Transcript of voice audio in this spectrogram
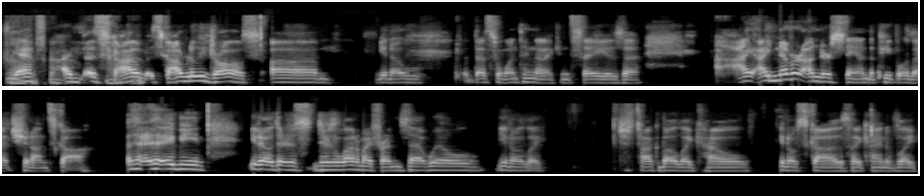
Draw yeah, for ska. I, ska, ska really draws. Um, you know, that's the one thing that I can say is that I I never understand the people that shit on ska. I mean, you know, there's there's a lot of my friends that will, you know, like just talk about like how you know ska is like kind of like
